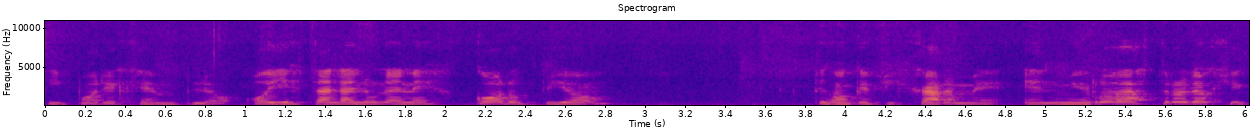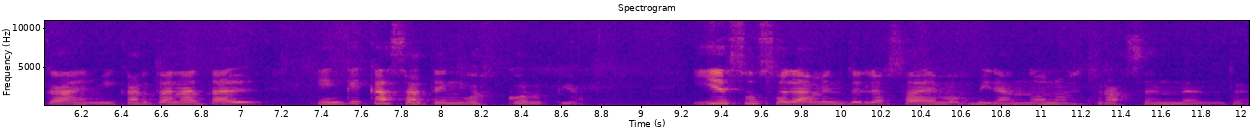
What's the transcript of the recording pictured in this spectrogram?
si por ejemplo hoy está la luna en escorpio, tengo que fijarme en mi rueda astrológica, en mi carta natal, en qué casa tengo escorpio. Y eso solamente lo sabemos mirando nuestro ascendente.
